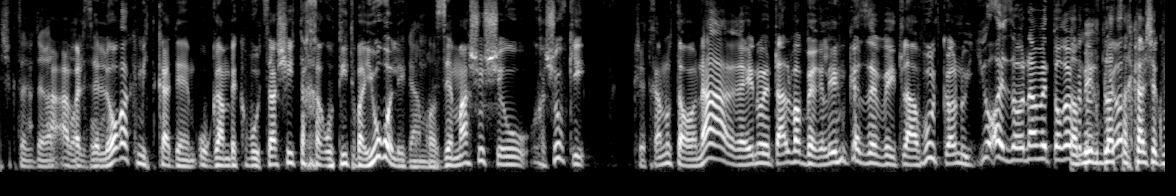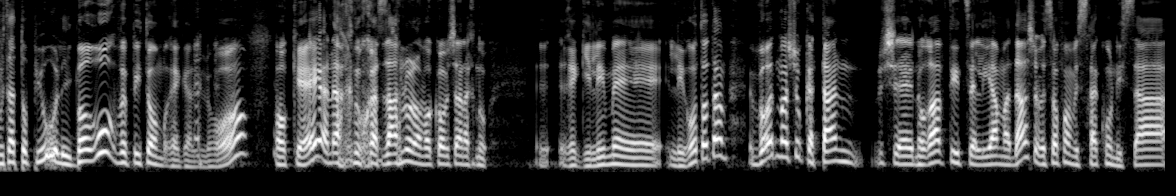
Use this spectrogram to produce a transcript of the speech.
שקצת יותר... אבל זה. לא רק מתקדם, הוא גם בקבוצה שהיא תחרותית ביורוליג. זה משהו שהוא חשוב, כי כשהתחלנו את העונה, ראינו את אלבה ברלין כזה בהתלהבות, כולנו, יואו, איזו עונה מטורפת. תמיר בלאט להיות." שחקן של קבוצת טופ יורוליג. ברור, ופתאום, רגע, לא, אוקיי, אנחנו חזרנו למקום שאנחנו רגילים אה, לראות אותם. ועוד משהו קטן שנורא אהבתי אצל ים הדר, שבסוף המשחק הוא ניסה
